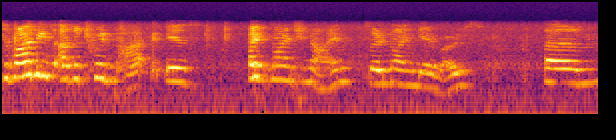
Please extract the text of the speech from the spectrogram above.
to buy these as a twin pack is eight ninety nine, so nine euros. Um,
